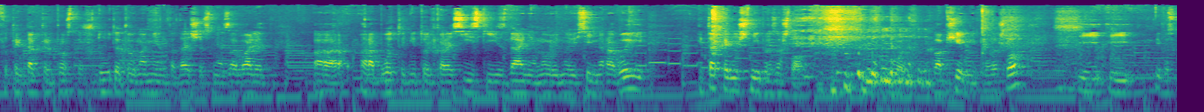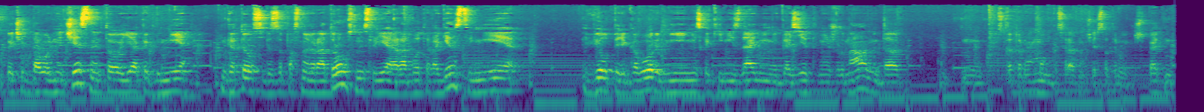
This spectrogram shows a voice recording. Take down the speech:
фоторедакторы просто ждут этого момента, да, сейчас меня завалят а, работы не только российские издания, но и, но и все мировые. И так, конечно, не произошло. Вот, вообще не произошло. И, и, и поскольку я человек довольно честный, то я как бы не готовил себе запасной аэродром, в смысле я работаю в агентстве, не вел переговоры ни, ни с какими изданиями, газетами, журналами, да, ну, с которыми я мог бы сразу начать сотрудничать. Поэтому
